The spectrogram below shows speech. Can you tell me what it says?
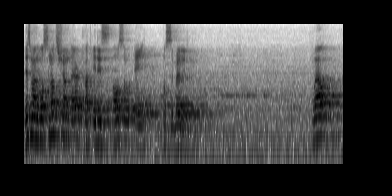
This one was not shown there, but it is also a possibility. Well,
